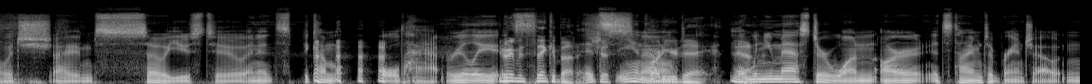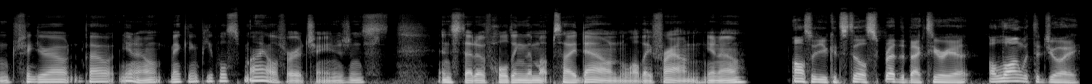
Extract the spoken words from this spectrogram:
which I'm so used to and it's become old hat, really. You don't even think about it. It's, it's, just you know, part of your day. Uh, yeah. when you master one art, it's time to branch out and figure out about, you know, making people smile for a change ins- instead of holding them upside down while they frown, you know? also, you could still spread the bacteria along with the joy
